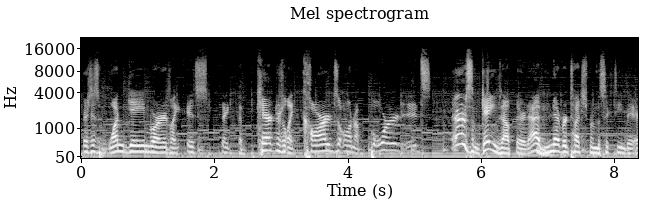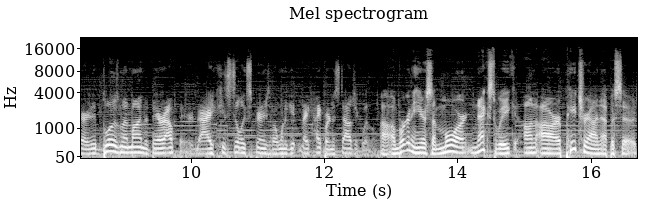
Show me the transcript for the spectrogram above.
There's this one game where it's like it's like the characters are like cards on a board. It's there are some games out there that I've Hmm. never touched from the 16-bit era. It blows my mind that they're out there. I can still experience if I want to get like hyper nostalgic with them. Uh, and we're going to hear some more next week on our Patreon episode,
